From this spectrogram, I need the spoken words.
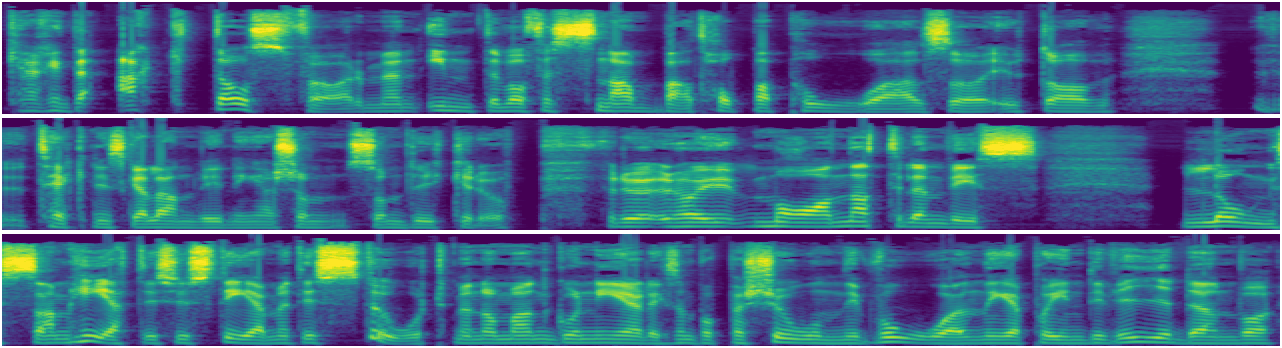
kanske inte akta oss för, men inte vara för snabba att hoppa på, alltså utav eh, tekniska landvinningar som, som dyker upp. För du har ju manat till en viss långsamhet i systemet i stort, men om man går ner liksom på personnivå, ner på individen, vad,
